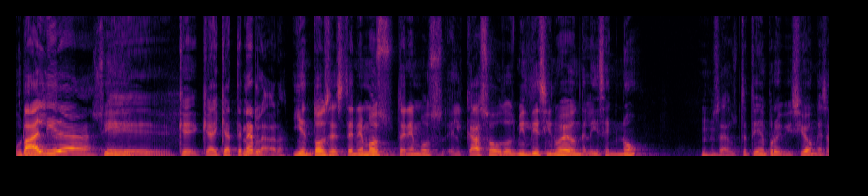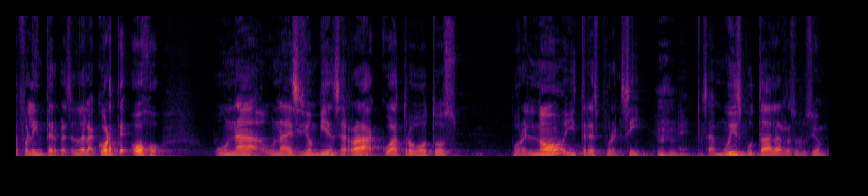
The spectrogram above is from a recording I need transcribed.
válida Sí. eh, que, que hay que atenerla, ¿verdad? Y entonces tenemos, tenemos el caso 2019 donde le dicen no. O sea, usted tiene prohibición. Esa fue la interpretación de la Corte. Ojo, una, una decisión bien cerrada. Cuatro votos por el no y tres por el sí. Ujú. ¿eh? O sea, muy disputada la resolución.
